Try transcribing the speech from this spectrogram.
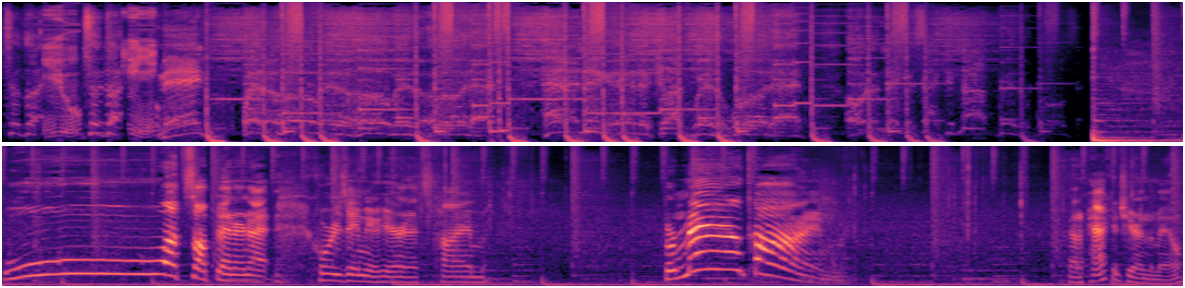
to the U to the E. Man, where the hood, where the hood, where the hood at? Had a nigga in the truck where the wood at. All the niggas acting up where the wood What's up, Internet? Cory Zamir here, and it's time for mail time! Got a package here in the mail.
